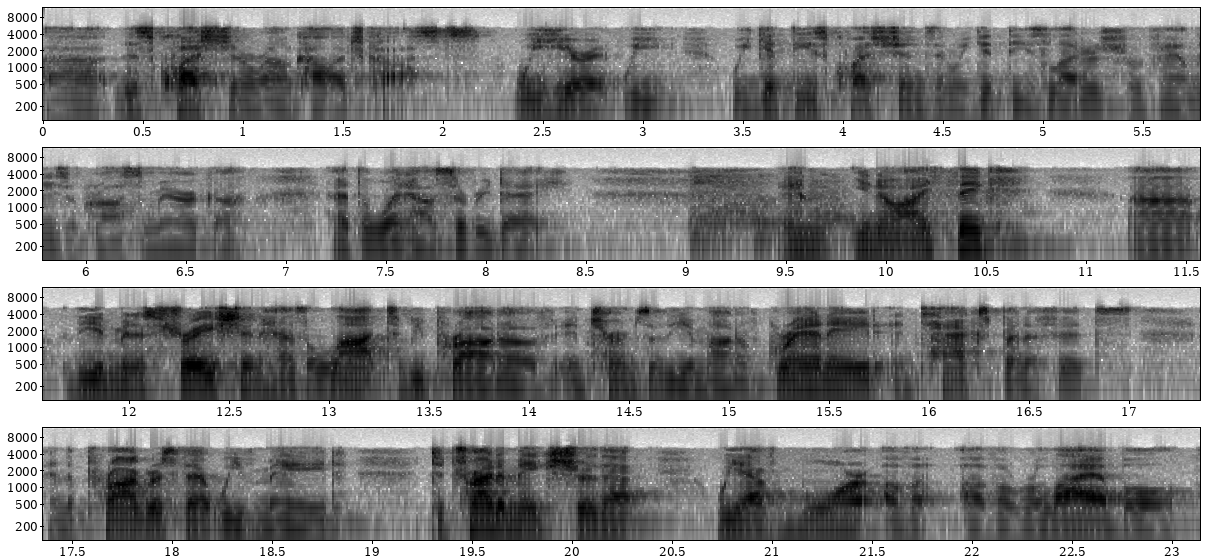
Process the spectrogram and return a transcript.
uh, this question around college costs. We hear it. We, we get these questions and we get these letters from families across America at the White House every day. And, you know, I think uh, the administration has a lot to be proud of in terms of the amount of grant aid and tax benefits and the progress that we've made to try to make sure that we have more of a, of a reliable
